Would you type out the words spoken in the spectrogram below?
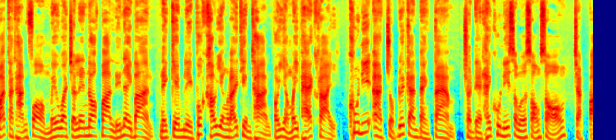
มาตรฐานฟอร์มไม่ว่าจะเล่นนอกบ้านหรือในบ้าน ในเกมลีกพวกเขายังไร้เทียมทานเพราะยังไม่แพ้ใคร คู่นี้อาจจบด้วยการแบ่งแต้มช็อตเด็ดให้คู่นี้เสมอ 2-2 จัดไป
